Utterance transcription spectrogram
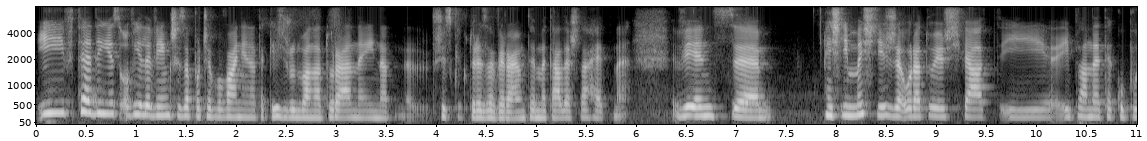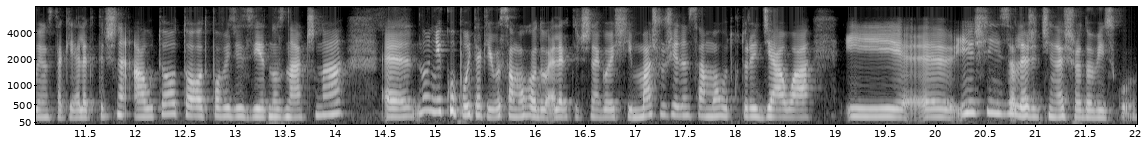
i wtedy jest o wiele większe zapotrzebowanie na takie źródła naturalne i na wszystkie, które zawierają te metale szlachetne. Więc e, jeśli myślisz, że uratujesz świat i, i planetę kupując takie elektryczne auto, to odpowiedź jest jednoznaczna. E, no nie kupuj takiego samochodu elektrycznego, jeśli masz już jeden samochód, który działa i e, jeśli zależy Ci na środowisku.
